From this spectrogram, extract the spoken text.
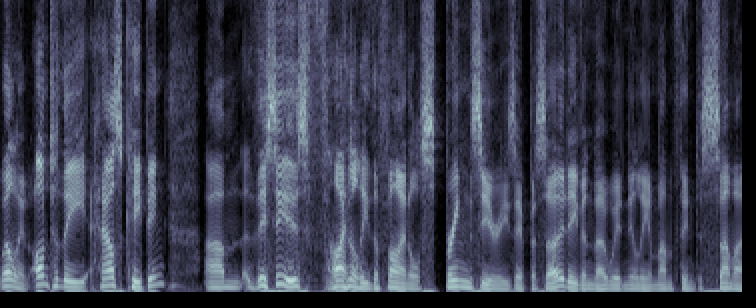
Well, then, on to the housekeeping. Um, this is finally the final spring series episode, even though we're nearly a month into summer.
